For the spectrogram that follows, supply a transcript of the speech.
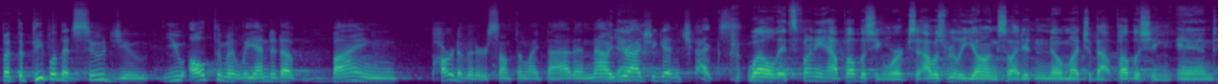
but the people that sued you, you ultimately ended up buying part of it or something like that, and now you're actually getting checks. Well, it's funny how publishing works. I was really young, so I didn't know much about publishing. And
